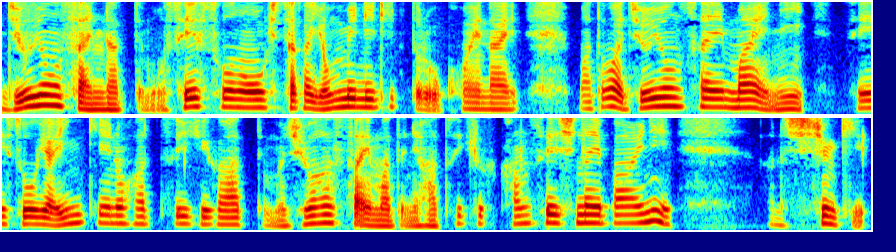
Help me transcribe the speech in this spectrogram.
14歳になっても清掃の大きさが 4ml を超えない、または14歳前に清掃や陰茎の発育があっても18歳までに発育が完成しない場合に、あの思春期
